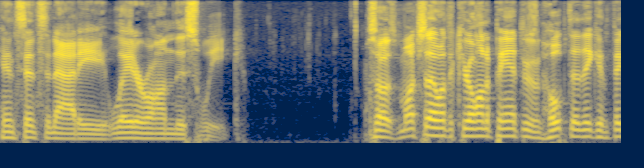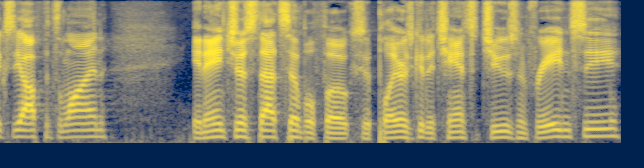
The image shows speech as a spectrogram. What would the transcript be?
in Cincinnati later on this week. So as much as I want the Carolina Panthers and hope that they can fix the offensive line, it ain't just that simple, folks. If players get a chance to choose in free agency,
